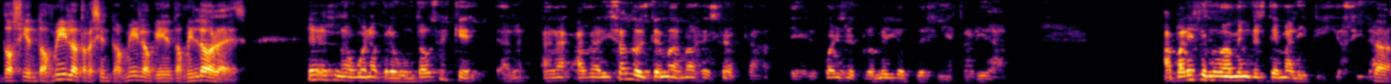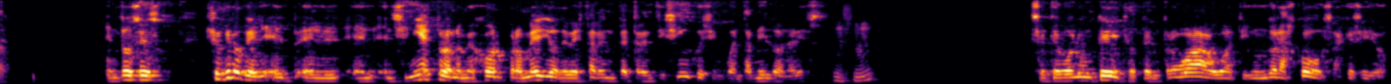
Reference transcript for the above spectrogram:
200 mil o 300 mil o 500 mil dólares. Es una buena pregunta. O sea, es que analizando el tema más de cerca, de cuál es el promedio de siniestralidad, aparece nuevamente el tema litigiosidad. Claro. Entonces, yo creo que el, siniestro a lo mejor promedio debe estar entre 35 y 50 mil dólares. Se te voló un techo, te entró agua, te inundó las cosas, qué sé yo.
